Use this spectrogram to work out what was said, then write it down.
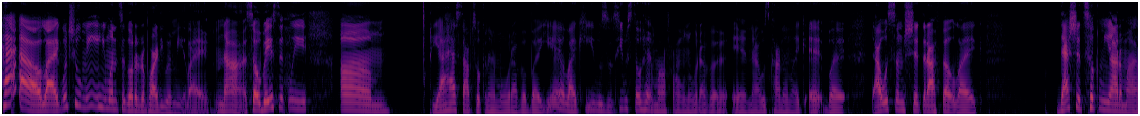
How? Like, what you mean he wanted to go to the party with me? Like, nah. So basically, um, yeah, I had stopped talking to him or whatever. But yeah, like he was he was still hitting my phone or whatever. And that was kind of like it. But that was some shit that I felt like that shit took me out of my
